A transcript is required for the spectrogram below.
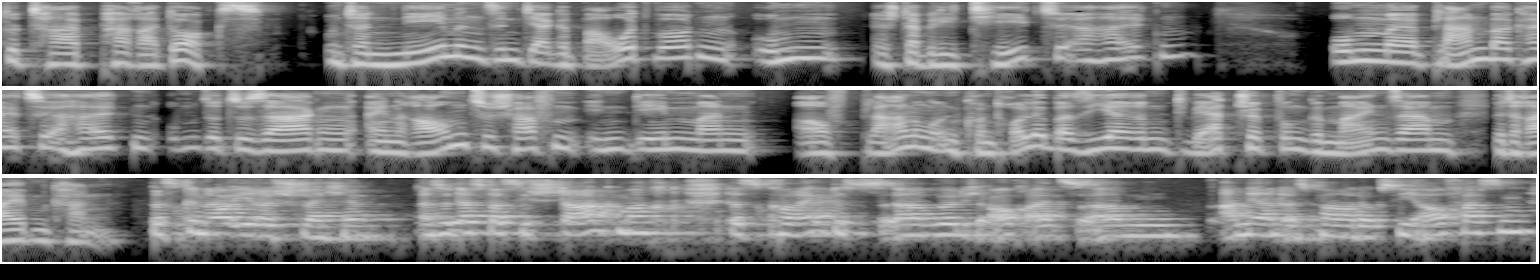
total paradox. Unternehmen sind ja gebaut worden, um Stabilität zu erhalten um äh, Planbarkeit zu erhalten, um sozusagen einen Raum zu schaffen, in dem man auf Planung und Kontrolle basierend Wertschöpfung gemeinsam betreiben kann. Das ist genau ihre Schwäche. Also das, was sie stark macht, das korrekt ist, äh, würde ich auch als ähm, annähernd als Paradoxie auffassen.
